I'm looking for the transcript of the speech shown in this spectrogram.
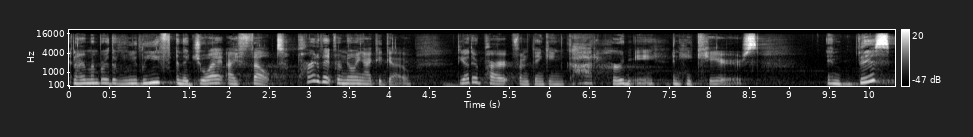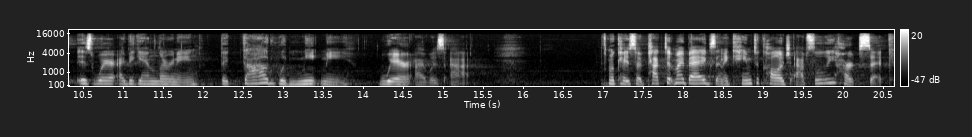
And I remember the relief and the joy I felt, part of it from knowing I could go, the other part from thinking, God heard me and He cares. And this is where I began learning that God would meet me where I was at. Okay, so I packed up my bags and I came to college absolutely heartsick.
